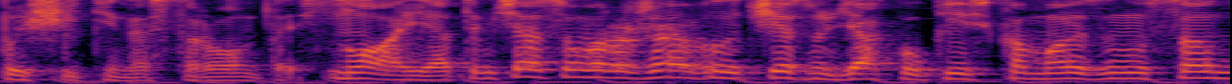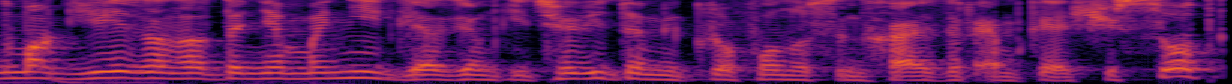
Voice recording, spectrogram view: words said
пишіть і не соромтесь. Ну а я тим часом виражаю величезну дяку київському магазину SoundMag.ua за надання мені для зйомки цього відео мікрофону Sennheiser MK600,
